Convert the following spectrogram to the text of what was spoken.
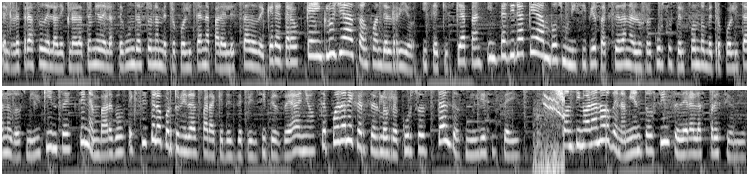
El retraso de la declaratoria de la segunda zona metropolitana para el estado de Querétaro, que incluye a San Juan del Río y Tequisquiapan, impedirá que ambos municipios accedan a los recursos del Fondo Metropolitano 2015. Sin embargo, existe la oportunidad para que desde principios de año se puedan ejercer los recursos del 2016. Continuarán ordenamiento sin ceder a las presiones.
